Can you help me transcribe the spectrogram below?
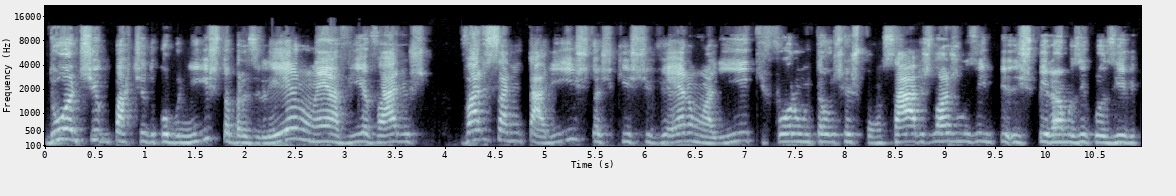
do antigo Partido Comunista Brasileiro, né? Havia vários vários sanitaristas que estiveram ali, que foram então os responsáveis. Nós nos inspiramos inclusive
